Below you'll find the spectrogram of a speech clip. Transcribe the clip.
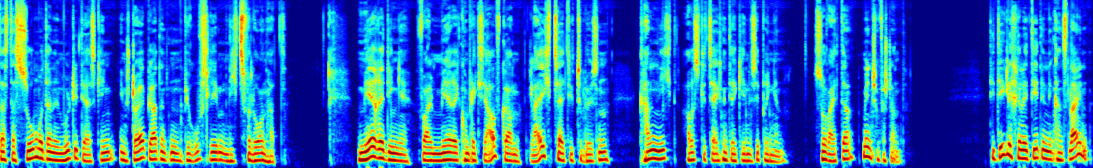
dass das so moderne Multitasking im steuerberatenden Berufsleben nichts verloren hat. Mehrere Dinge, vor allem mehrere komplexe Aufgaben gleichzeitig zu lösen, kann nicht ausgezeichnete Ergebnisse bringen. So weiter Menschenverstand. Die tägliche Realität in den Kanzleien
